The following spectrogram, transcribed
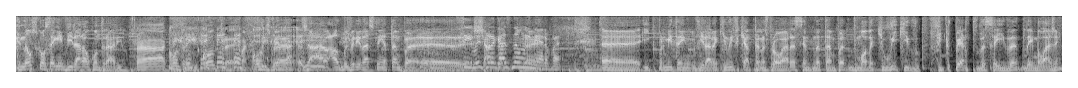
Que não se conseguem virar ao contrário Ah, contra e contra. É, Felizmente, contra. já há algumas variedades que têm a tampa uh, Sim, mas chata, por acaso não me é? enerva. Uh, e que permitem virar aquilo e ficar de pernas para o ar, assente na tampa, de modo a que o líquido fique perto da saída da embalagem.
